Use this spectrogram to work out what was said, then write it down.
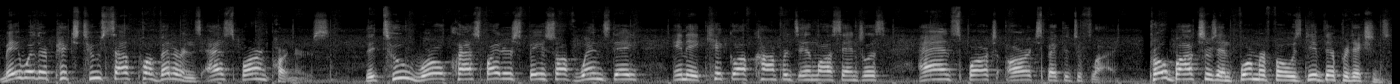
Mayweather picks two Southpaw veterans as sparring partners. The two world class fighters face off Wednesday in a kickoff conference in Los Angeles, and sparks are expected to fly. Pro boxers and former foes give their predictions.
